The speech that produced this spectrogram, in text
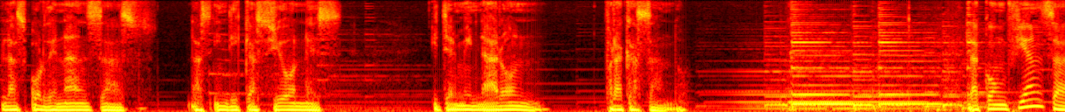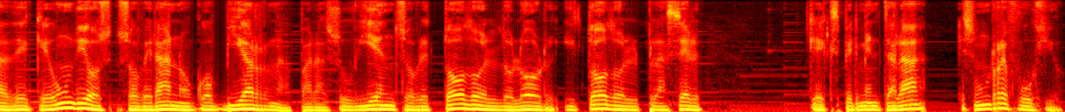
las ordenanzas, las indicaciones y terminaron fracasando. La confianza de que un Dios soberano gobierna para su bien sobre todo el dolor y todo el placer que experimentará es un refugio,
